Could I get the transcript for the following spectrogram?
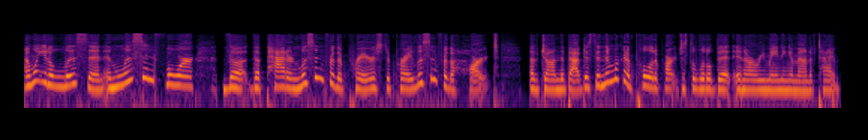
I want you to listen and listen for the the pattern. Listen for the prayers to pray. Listen for the heart of John the Baptist, and then we're going to pull it apart just a little bit in our remaining amount of time.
